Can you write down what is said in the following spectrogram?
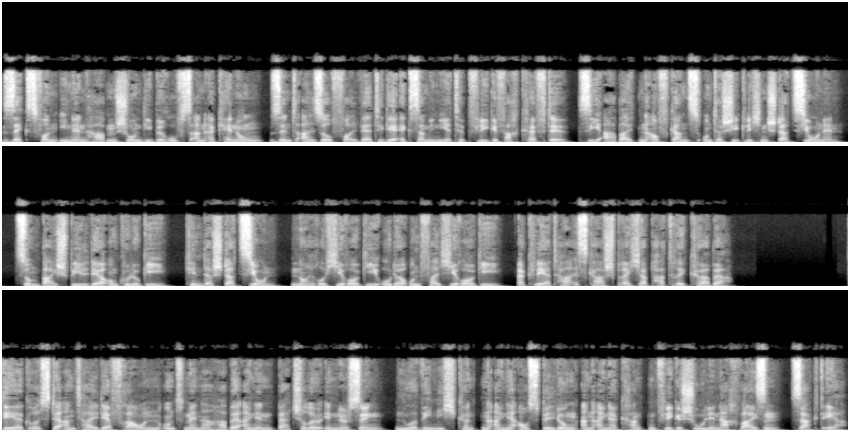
Sechs von ihnen haben schon die Berufsanerkennung, sind also vollwertige examinierte Pflegefachkräfte, sie arbeiten auf ganz unterschiedlichen Stationen, zum Beispiel der Onkologie, Kinderstation, Neurochirurgie oder Unfallchirurgie, erklärt HSK-Sprecher Patrick Körber. Der größte Anteil der Frauen und Männer habe einen Bachelor in Nursing, nur wenig könnten eine Ausbildung an einer Krankenpflegeschule nachweisen, sagt er.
